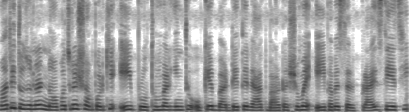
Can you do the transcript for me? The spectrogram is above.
আমাদের দুজনের ন বছরের সম্পর্কে এই প্রথমবার কিন্তু ওকে বার্থডেতে রাত বারোটার সময় এইভাবে সারপ্রাইজ দিয়েছি।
